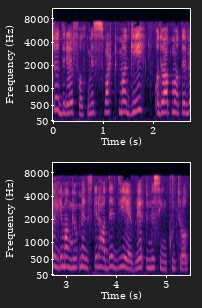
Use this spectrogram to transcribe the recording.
så drev folk med svart magi, og det var på en måte veldig mange mennesker hadde djevler under sin kontroll.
